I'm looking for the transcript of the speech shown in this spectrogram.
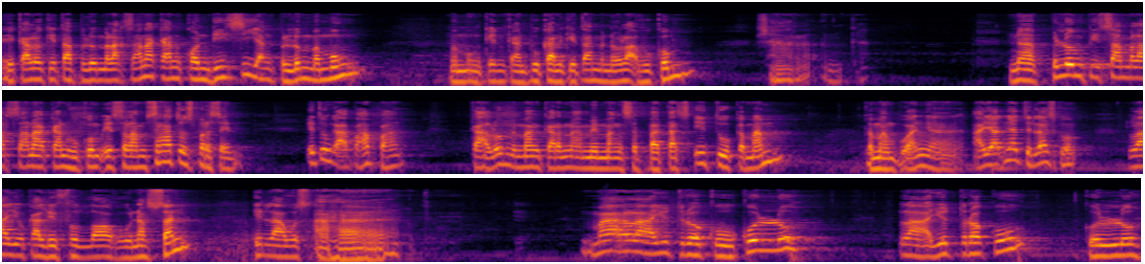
Eh, kalau kita belum melaksanakan kondisi yang belum memung, memungkinkan, bukan kita menolak hukum syara enggak. Nah, belum bisa melaksanakan hukum Islam 100%, itu enggak apa-apa. Kalau memang karena memang sebatas itu kemam, kemampuannya. Ayatnya jelas kok. La yukallifullahu nafsan illa wus'aha ma la yudroku kullu la yudroku kullu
